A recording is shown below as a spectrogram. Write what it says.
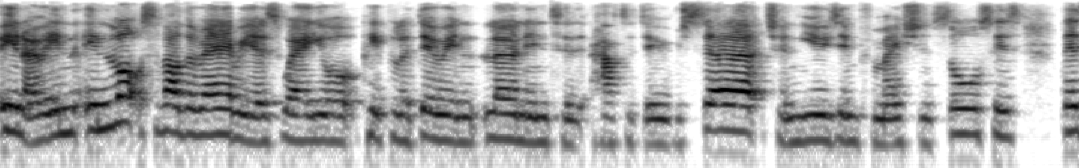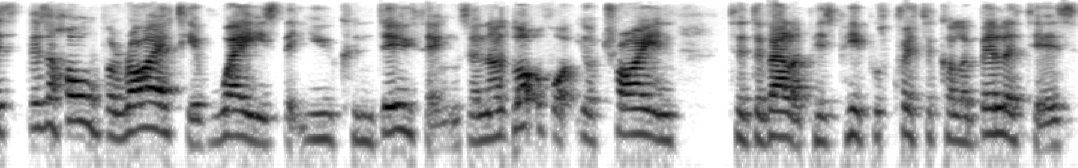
you know in in lots of other areas where your people are doing learning to how to do research and use information sources there's there's a whole variety of ways that you can do things. And a lot of what you're trying to develop is people's critical abilities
